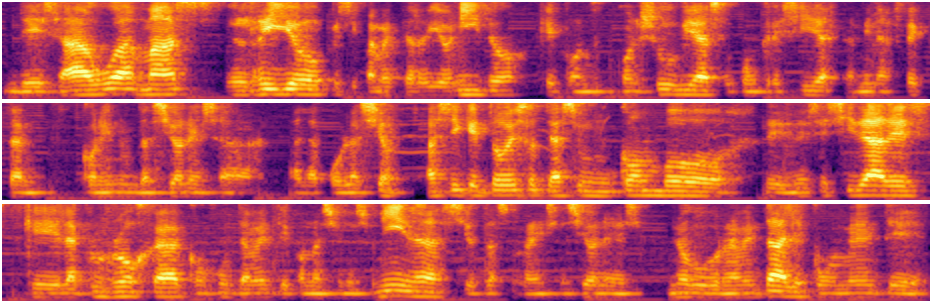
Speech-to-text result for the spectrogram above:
de esa agua, más el río, principalmente el río Nido, que con, con lluvias o con crecidas también afectan con inundaciones a, a, la población. Así que todo eso te hace un combo de necesidades que la Cruz Roja, conjuntamente con Naciones Unidas y otras organizaciones no gubernamentales, comúnmente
